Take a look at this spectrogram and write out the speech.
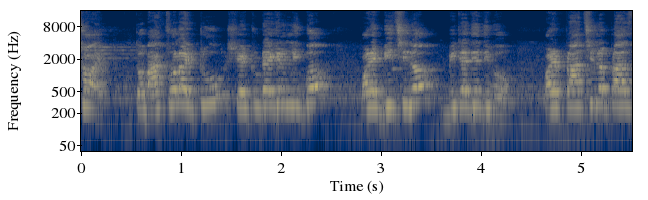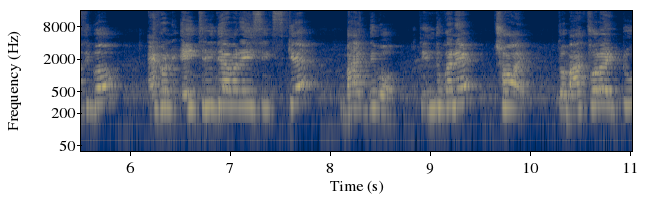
ছয়। তো ভাগফল হয় টু সেই টুটা এখানে লিখব, পরে বি ছিল বিটা দিয়ে দিব। পরে প্লাস ছিল প্লাস দিব, এখন এই থ্রি দিয়ে আবার এই সিক্সকে ভাগ দিব, তিন দুখানে ছয়। তো ভাগফল হয় টু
